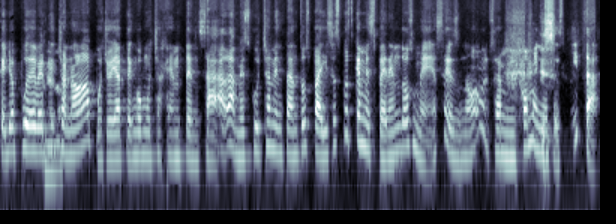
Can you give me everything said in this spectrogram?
Que yo pude haber dicho, no, pues yo ya tengo mucha gente ensada, me escuchan en tantos países, pues que me esperen dos meses, ¿no? O sea, mi hijo me necesita.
